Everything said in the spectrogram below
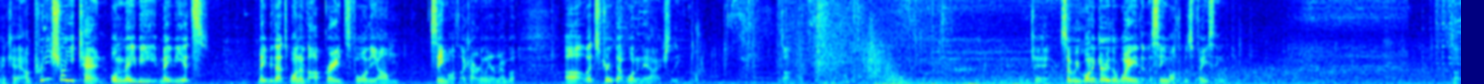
Okay, I'm pretty sure you can, or maybe maybe it's maybe that's one of the upgrades for the um Seamoth. I can't really remember. Uh, let's drink that water now, actually. Done. Okay, so we want to go the way that the Seamoth was facing. Done.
